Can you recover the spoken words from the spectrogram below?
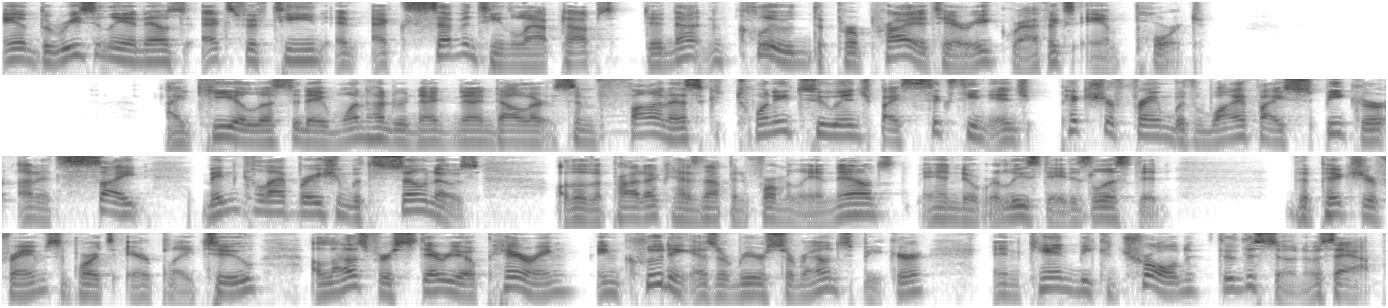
and the recently announced X15 and X17 laptops did not include the proprietary graphics amp port. IKEA listed a $199 Symfonisk 22-inch by 16-inch picture frame with Wi-Fi speaker on its site in collaboration with Sonos, although the product has not been formally announced and no release date is listed. The picture frame supports AirPlay 2, allows for stereo pairing, including as a rear surround speaker, and can be controlled through the Sonos app.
